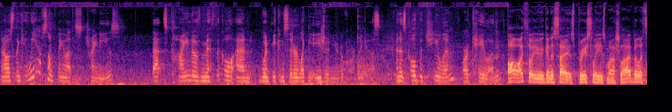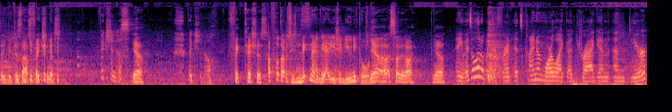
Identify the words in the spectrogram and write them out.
and I was thinking we have something that's Chinese, that's kind of mythical and would be considered like the Asian unicorn, I guess. And it's called the Qilin or Kalin. oh, I thought you were going to say it's Bruce Lee's martial art ability because that's fictionist. Fictionist, Yeah, fictional. Fictitious. I thought that was his nickname, the Asian unicorn. Yeah, uh, so did I. Yeah. Anyway, it's a little bit different. It's kind of more like a dragon and deer,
